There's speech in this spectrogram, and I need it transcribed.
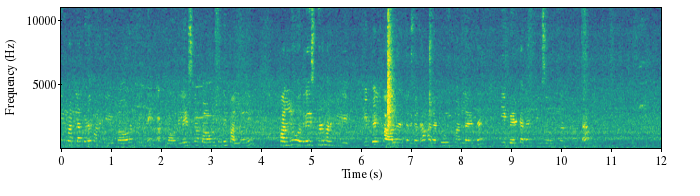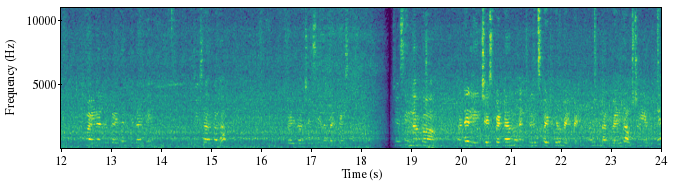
ఇన్ వల్ల కూడా మనకి బాగుంటుంది. అట్లా వదిలేసినా బాగుంటుంది పళ్ళుని. పళ్ళు వదిలేసి కూడా మనకి ఈ బెల్ట్ కావాలంటారు కదా అలా టూ ఇన్ వల్ల అయితే ఈ బెల్ట్ అనేది యూజ్ అవుతుంది అనమాట ఫైనల్ లుక్ అయితే ఇదండి. చూసారు కదా? బెల్ట్ వచ్చేసి ఇలా పెట్టేసుకున్నాను. వచ్చేసి ఇందాక అంటే లీవ్ చేసి పెట్టాను అండ్ ఫ్రిల్స్ పెట్టి కూడా బెల్ట్ పెట్టుకున్నాను. నాకు బెల్ట్ అవసరం లేకపోతే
